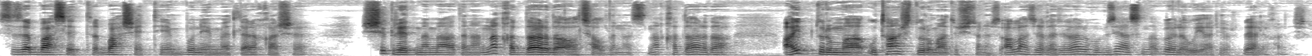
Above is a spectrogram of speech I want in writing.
Size bahsetti, bahşettiğim bu nimetlere karşı şükretmeme adına ne kadar da alçaldınız, ne kadar da ayıp duruma, utanç duruma düştünüz. Allah Celle Celaluhu bizi aslında böyle uyarıyor değerli kardeşler.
